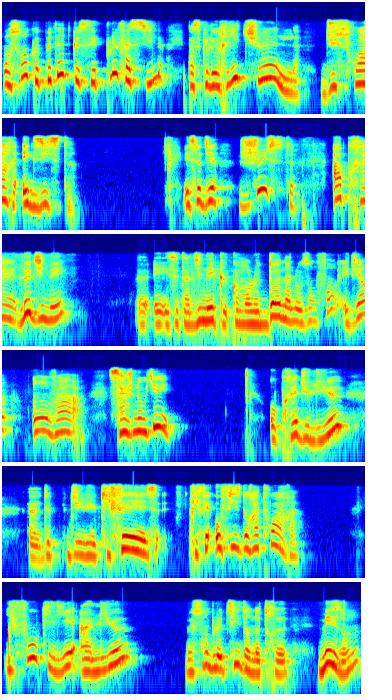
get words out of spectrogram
on sent que peut-être que c'est plus facile parce que le rituel du soir existe. Et se dire juste après le dîner, euh, et c'est un dîner que comme on le donne à nos enfants, eh bien on va s'agenouiller auprès du lieu euh, du, qui, fait, qui fait office d'oratoire. Il faut qu'il y ait un lieu, me semble-t-il, dans notre maison,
